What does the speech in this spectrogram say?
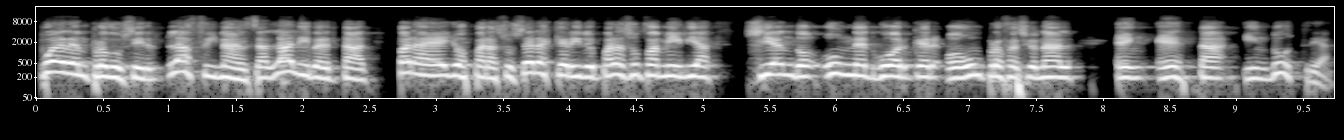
pueden producir la finanzas, la libertad para ellos, para sus seres queridos y para su familia, siendo un networker o un profesional en esta industria.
